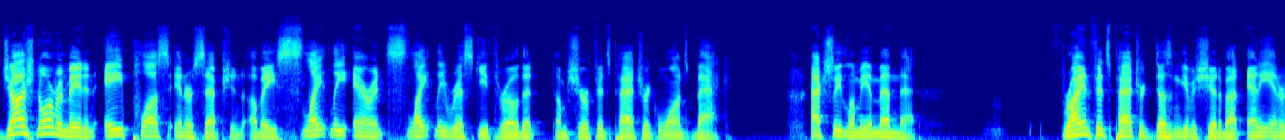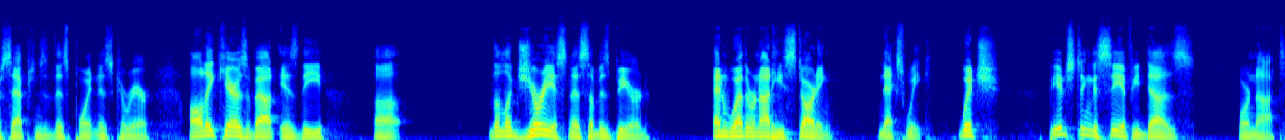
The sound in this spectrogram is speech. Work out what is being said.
Josh Norman made an A plus interception of a slightly errant, slightly risky throw that I'm sure Fitzpatrick wants back. Actually, let me amend that. Ryan Fitzpatrick doesn't give a shit about any interceptions at this point in his career. All he cares about is the uh, the luxuriousness of his beard and whether or not he's starting next week, which be interesting to see if he does or not.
